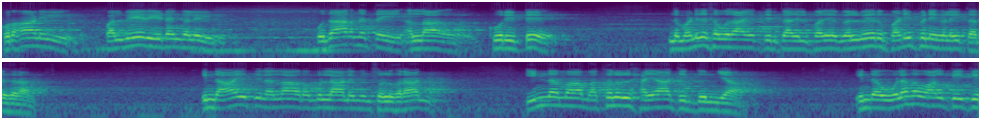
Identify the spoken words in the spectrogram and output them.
குர்ஆனில் பல்வேறு இடங்களில் உதாரணத்தை அல்லாஹ் கூறிட்டு இந்த மனித சமுதாயத்திற்கு அதில் பல்வேறு படிப்பினைகளை தருகிறான். இந்த ஆயத்தில் அல்லாஹ் ரபுல் சொல்கிறான் இன்னமா மசலுல் ஹயாதி துன்யா. இந்த உலக வாழ்க்கைக்கு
